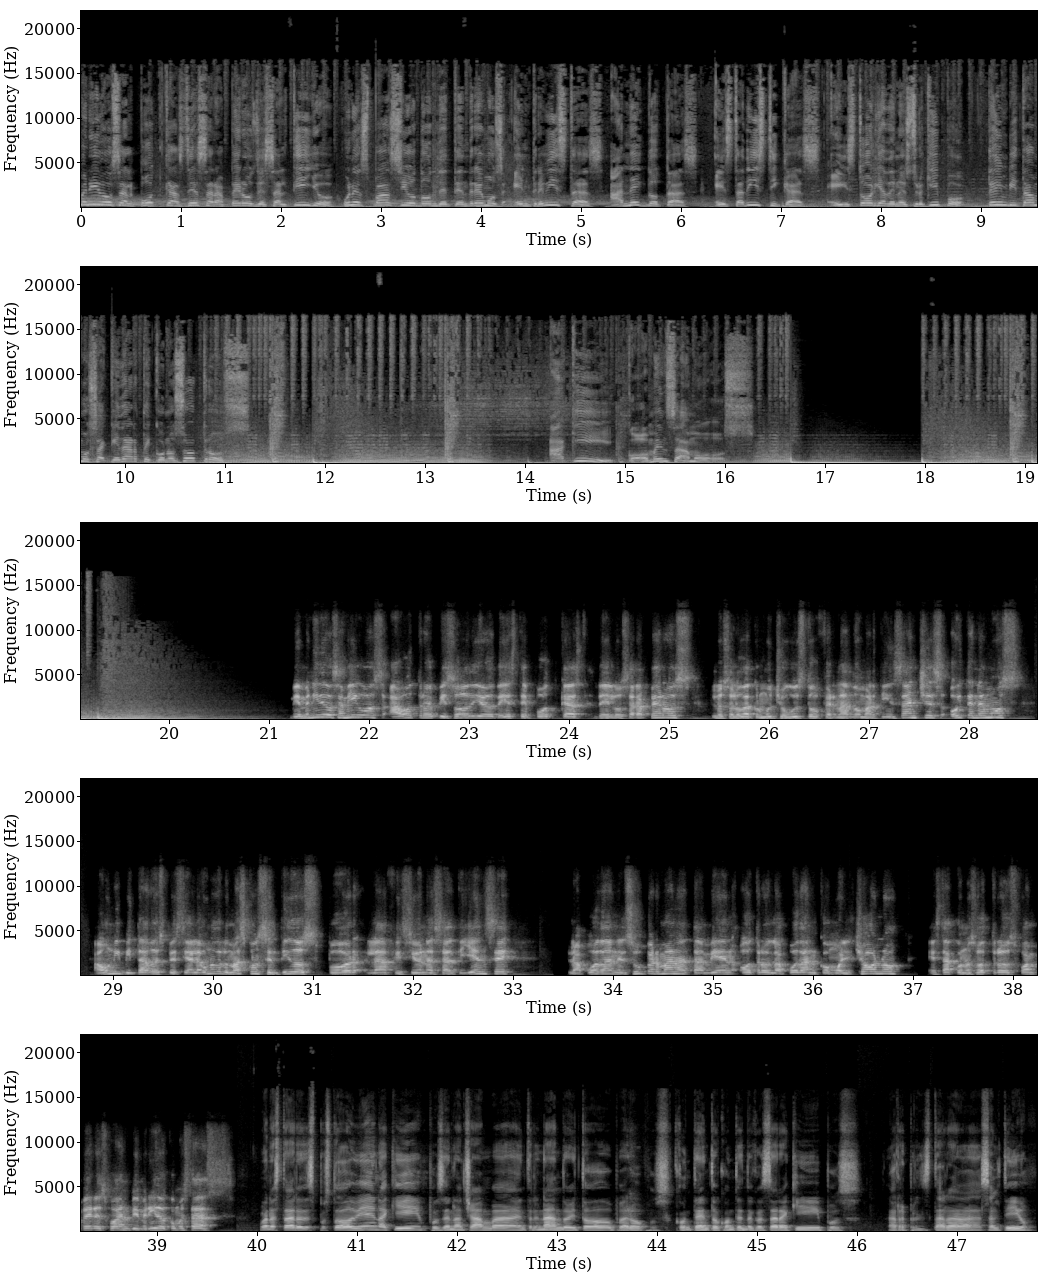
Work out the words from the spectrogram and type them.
Bienvenidos al podcast de Zaraperos de Saltillo, un espacio donde tendremos entrevistas, anécdotas, estadísticas e historia de nuestro equipo. Te invitamos a quedarte con nosotros. Aquí comenzamos. Bienvenidos amigos a otro episodio de este podcast de los Zaraperos. Los saluda con mucho gusto Fernando Martín Sánchez. Hoy tenemos a un invitado especial, a uno de los más consentidos por la afición saltillense. Lo apodan el Superman, también otros lo apodan como el Cholo. Está con nosotros Juan Pérez. Juan, bienvenido, ¿cómo estás? Buenas tardes, pues todo bien aquí, pues en la chamba, entrenando y todo, pero pues contento, contento de estar aquí, pues a representar a Saltillo.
